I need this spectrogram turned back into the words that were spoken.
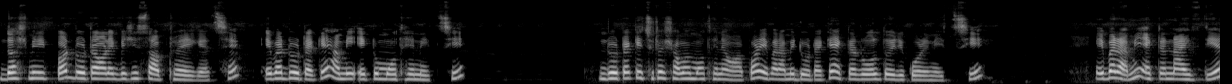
দশ মিনিট পর ডোটা অনেক বেশি সফট হয়ে গেছে। এবার ডোটাকে আমি একটু মথে নিচ্ছি। ডোটা কিছুটা সময় মথে নেওয়ার পর এবার আমি ডোটাকে একটা রোল তৈরি করে নিচ্ছি। এবার আমি একটা নাইফ দিয়ে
